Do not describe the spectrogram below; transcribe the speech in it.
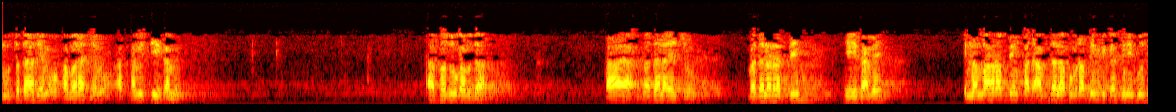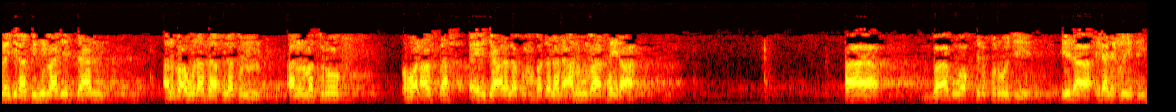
mubtadaatemo kabaratemo akkamitti hiikame affaduu qabda aya badala jechuu badala irratti hiikame إن الله رب قد أبدلكم رب بك سنبوسي جرى بهما ججان الباء هنا داخلة المتروك وهو الأفصح أي جعل لكم بدلا عنهما خيرا. آية باب وقت الخروج إلى إلى العيد.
